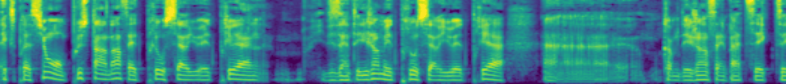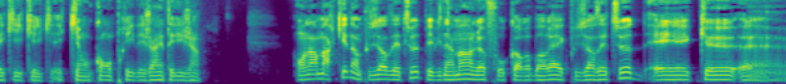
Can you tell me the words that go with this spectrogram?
expression ont plus tendance à être pris au sérieux, à être pris à, des intelligents, mais être pris au sérieux, être pris à, comme des gens sympathiques, qui, qui, qui ont compris, des gens intelligents. On a remarqué dans plusieurs études, puis évidemment là, faut corroborer avec plusieurs études, et que euh,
